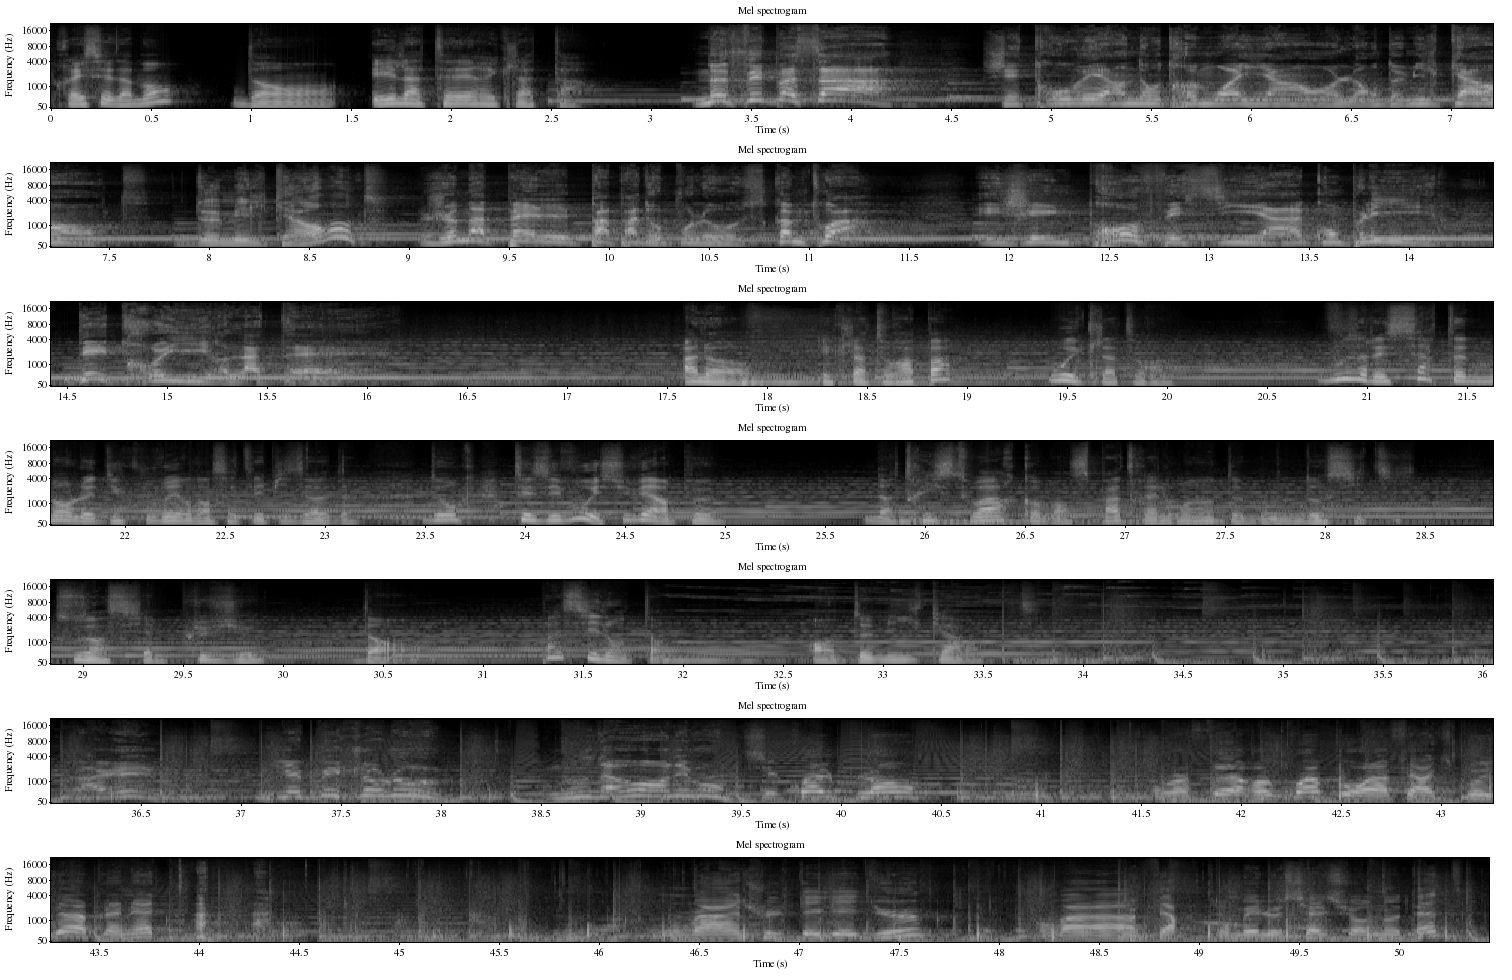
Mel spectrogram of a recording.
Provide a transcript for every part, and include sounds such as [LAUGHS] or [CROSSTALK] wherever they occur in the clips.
Précédemment, dans Et la Terre éclata. Ne fais pas ça J'ai trouvé un autre moyen en l'an 2040. 2040 Je m'appelle Papadopoulos, comme toi, et j'ai une prophétie à accomplir détruire la Terre. Alors, éclatera pas ou éclatera? Vous allez certainement le découvrir dans cet épisode, donc taisez-vous et suivez un peu. Notre histoire commence pas très loin de Mondo City, sous un ciel pluvieux, dans pas si longtemps, en 2040. Allez, dépêchons-nous Nous avons rendez-vous. C'est quoi le plan? On va faire quoi pour la faire exploser la planète? [LAUGHS] On va insulter les dieux. On va faire tomber le ciel sur nos têtes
